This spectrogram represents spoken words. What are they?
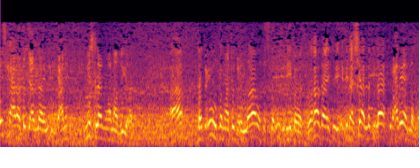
إيش معنى تجعل الله ندا؟ يعني مثلا ونظيرا. ها؟ تدعوه كما تدعو الله وتستغيث به كما وهذا في الأشياء التي لا يقدر عليها إلا الله.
